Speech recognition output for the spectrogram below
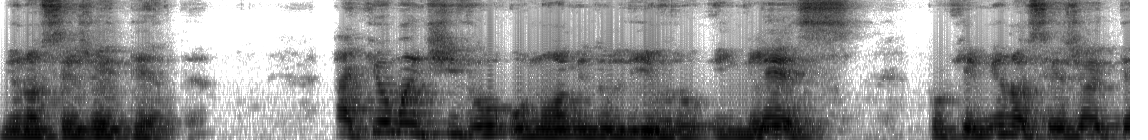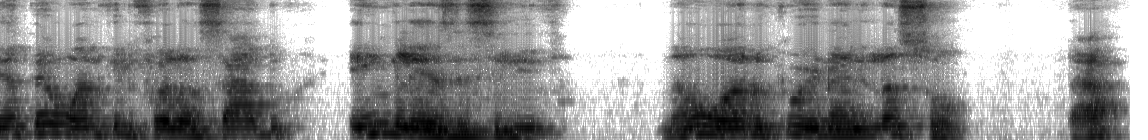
1980. Aqui eu mantive o nome do livro em inglês, porque 1980 é o ano que ele foi lançado em inglês, esse livro, não o ano que o Hernani lançou, tá?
